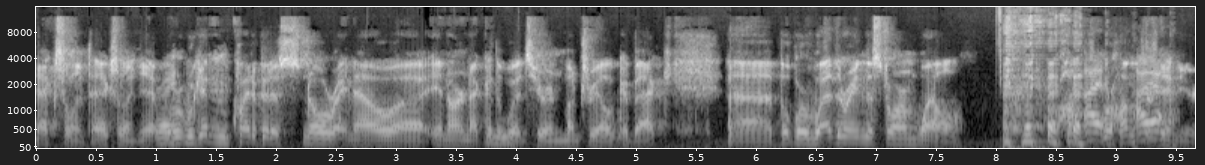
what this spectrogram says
Excellent, excellent. Yeah, Right. we're, we're getting quite a bit of snow right now uh, in our neck of the woods here in Montreal, Quebec, uh, but we're weathering the storm well. We're, hun- I- we're hunkered I- in here.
